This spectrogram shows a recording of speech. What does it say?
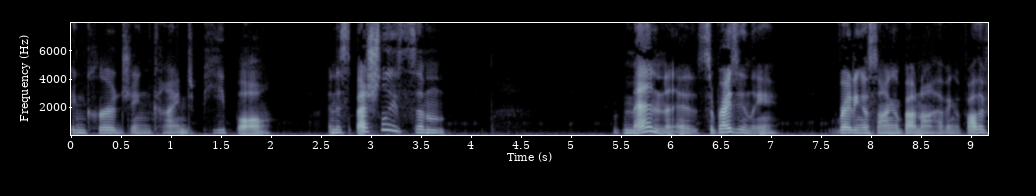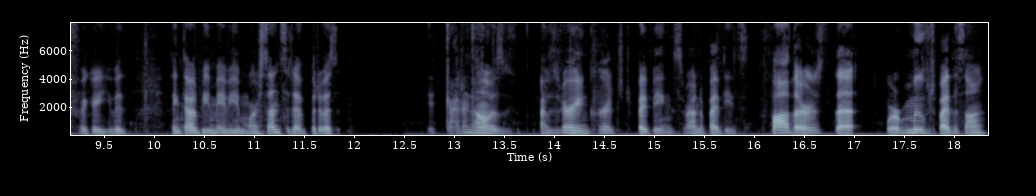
encouraging, kind people, and especially some men. uh, Surprisingly, writing a song about not having a father figure, you would think that would be maybe more sensitive, but it was. I don't know. It was, I was very encouraged by being surrounded by these fathers that were moved by the song.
